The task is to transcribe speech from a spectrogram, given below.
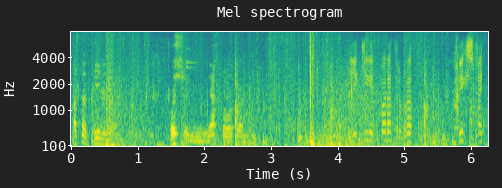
Атас еліңа вообще мына жақта отырамын екіге кетіп бара жатыр брат. Бекіш қайт.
